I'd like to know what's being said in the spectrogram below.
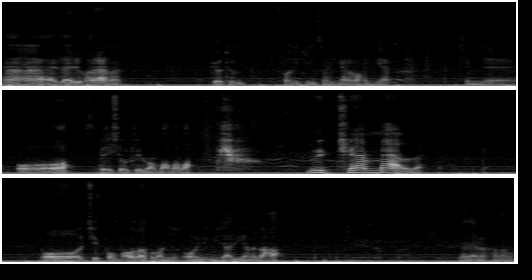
Ha, eller yukarı hemen. Götüm son iki insan. Gel bakayım gel. Şimdi o special kill var. Bak bak bak. Mükemmel. O çift pompalı da kullanıyoruz. Oyunun güzel bir yanı daha. Ne demek adamım?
